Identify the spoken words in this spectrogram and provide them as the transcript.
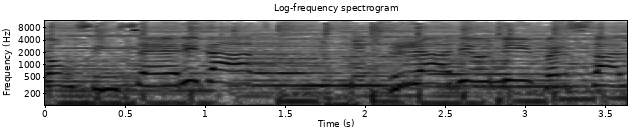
Con sinceridad. Radio Universal,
